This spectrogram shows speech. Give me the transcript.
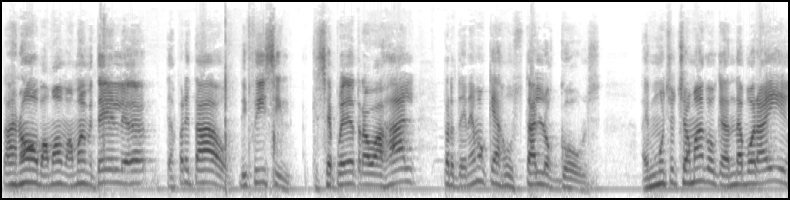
Ah, no, vamos, vamos a meterle. Está apretado. Difícil. Que se puede trabajar, pero tenemos que ajustar los goals. Hay muchos chamacos que andan por ahí,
